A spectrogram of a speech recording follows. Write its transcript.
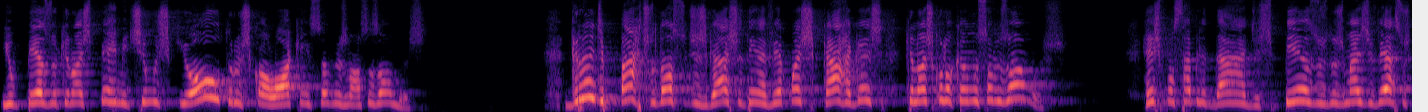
e o peso que nós permitimos que outros coloquem sobre os nossos ombros. Grande parte do nosso desgaste tem a ver com as cargas que nós colocamos sobre os ombros. Responsabilidades, pesos dos mais diversos,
